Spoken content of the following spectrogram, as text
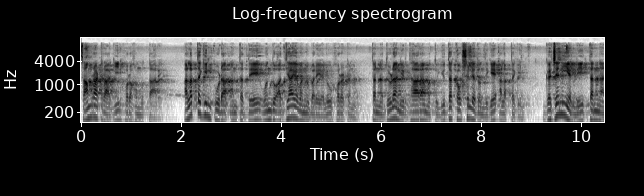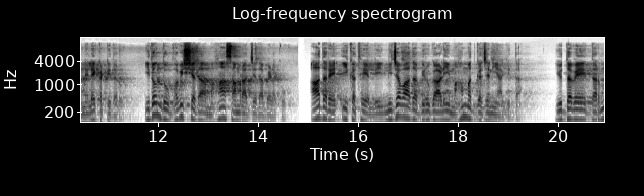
ಸಾಮ್ರಾಟರಾಗಿ ಹೊರಹೊಮ್ಮುತ್ತಾರೆ. ಅಲಪ್ತಗಿನ್ ಕೂಡ ಅಂಥದ್ದೇ ಒಂದು ಅಧ್ಯಾಯವನ್ನು ಬರೆಯಲು ಹೊರಟನು. ತನ್ನ ದೃಢ ನಿರ್ಧಾರ ಮತ್ತು ಯುದ್ಧ ಕೌಶಲ್ಯದೊಂದಿಗೆ ಅಲಪ್ತಗಿನ್. ಗಜನಿಯಲ್ಲಿ ತನ್ನ ನೆಲೆ ಕಟ್ಟಿದರು. ಇದೊಂದು ಭವಿಷ್ಯದ ಮಹಾ ಸಾಮ್ರಾಜ್ಯದ ಬೆಳಕು. ಆದರೆ ಈ ಕಥೆಯಲ್ಲಿ ನಿಜವಾದ ಬಿರುಗಾಳಿ ಮಹಮ್ಮದ್ ಗಜನಿಯಾಗಿದ್ದ. ಯುದ್ಧವೇ ಧರ್ಮ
